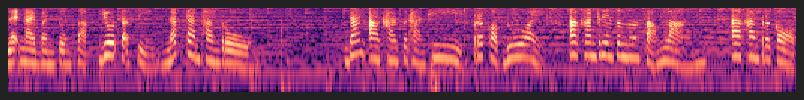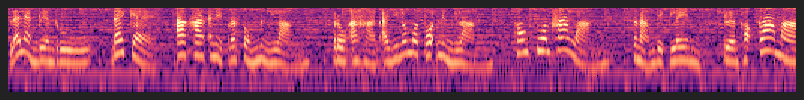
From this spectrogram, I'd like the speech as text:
และนายบรรจงศักดิ์โยตสิงห์นักการพานโรง ด้านอาคารสถานที่ประกอบด้วย อาคารเรียนจำนวน3หลัง อาคารประกอบและแหล่งเรียนรู้ ได้แก่อาคารอเนกประสงค์หนึ่งหลัง โรงอาหารอายิโนโมโตะหนึ่งหลัง ห้องส้วมห้าหลัง สนามเด็กเล่น เรือนเพาะกล้าไม้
